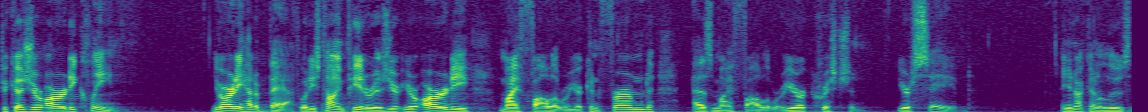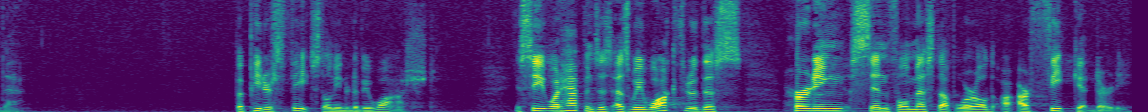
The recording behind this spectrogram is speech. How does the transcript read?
because you're already clean. You've already had a bath. What he's telling Peter is, You're, you're already my follower. You're confirmed as my follower. You're a Christian. You're saved. And you're not going to lose that. But Peter's feet still needed to be washed. You see, what happens is as we walk through this hurting, sinful, messed up world, our, our feet get dirty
